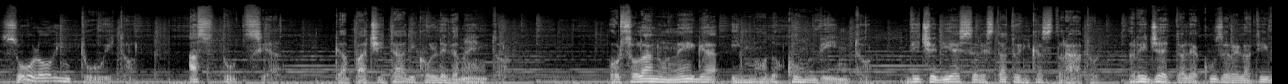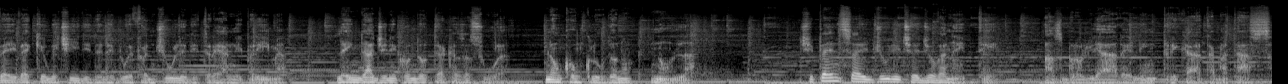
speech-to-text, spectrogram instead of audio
Solo intuito, astuzia, capacità di collegamento. Orsolano nega in modo convinto, dice di essere stato incastrato rigetta le accuse relative ai vecchi omicidi delle due fanciulle di tre anni prima. Le indagini condotte a casa sua non concludono nulla. Ci pensa il giudice Giovanetti a sbrogliare l'intricata matassa.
